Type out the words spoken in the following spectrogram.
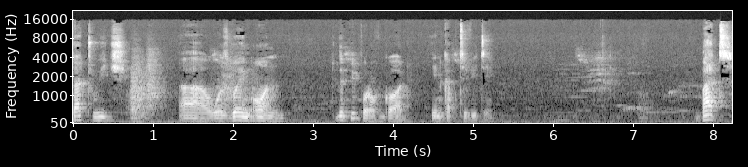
that which uh, was going on to the people of God in captivity. But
